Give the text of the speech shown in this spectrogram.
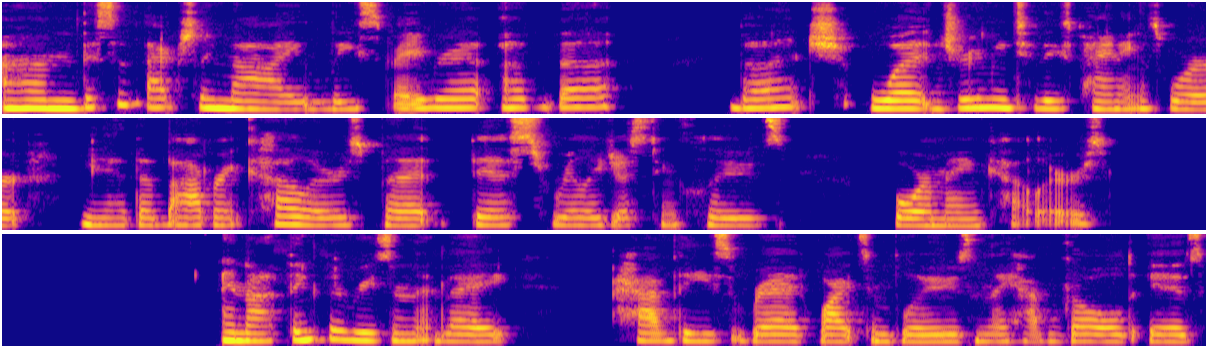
Um, this is actually my least favorite of the bunch. What drew me to these paintings were, you know, the vibrant colors, but this really just includes four main colors. And I think the reason that they have these red, whites, and blues and they have gold is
